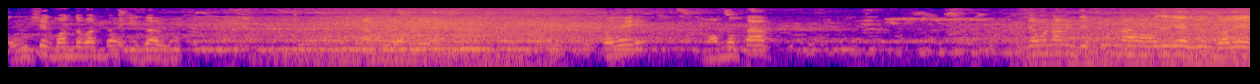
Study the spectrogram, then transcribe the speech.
অভিষেক বন্দ্যোপাধ্যায় ইজ উইক ফলে মমতা যেমন আমি শুনলাম আমাদের যে একজন দলের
